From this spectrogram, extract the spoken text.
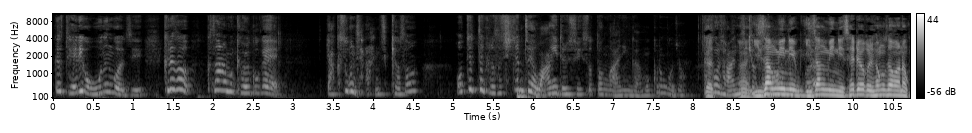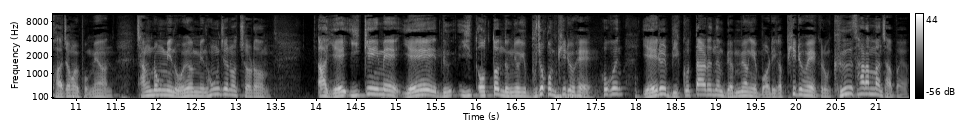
그래서 데리고 오는 거지. 그래서 그 사람은 결국에 약속은 잘 안 지켜서 어쨌든 그래서 시즌 2의 왕이 될 수 있었던 거 아닌가 뭐 그런 거죠. 그걸 잘안 어, 지켜서 이상민이? 이상민이 세력을 형성하는 과정을 보면 장동민, 오현민, 홍진호처럼 아, 얘, 이 게임에 얘, 능- 이 어떤 능력이 무조건 필요해. 혹은 얘를 믿고 따르는 몇 명의 머리가 필요해. 그럼 그 사람만 잡아요.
